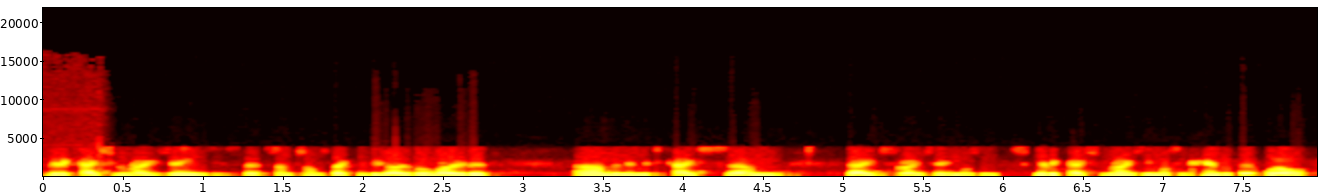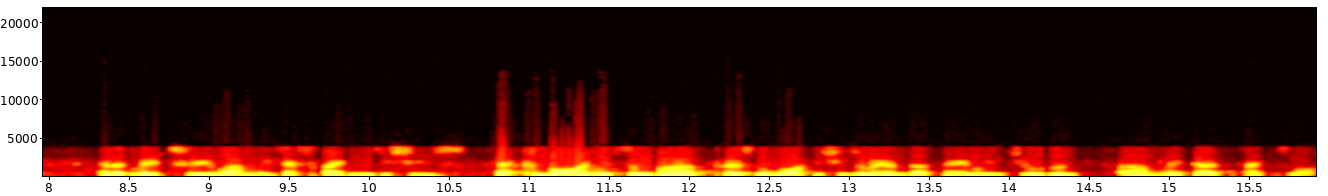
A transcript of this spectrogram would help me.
medication regimes is that sometimes they can be overloaded, um, and in this case, um, Dave's regime wasn't medication regime wasn't handled that well, and it led to um, exacerbating his issues. That combined with some uh, personal life issues around uh, family and children um, led Dave to take his life.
